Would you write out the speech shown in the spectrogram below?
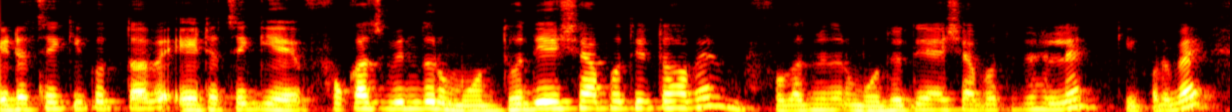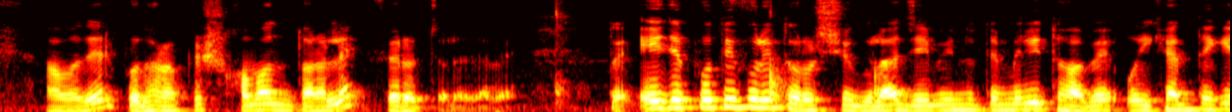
এটা হচ্ছে কি করতে হবে? এটা হচ্ছে গিয়ে ফোকাস বিন্দুর মধ্য দিয়ে এসে আপতিত হবে। ফোকাস বিন্দুর মধ্য দিয়ে এসে আপতিত হলে কি করবে? আমাদের প্রধান অক্ষের সমান্তরালে ফেরত চলে যাবে। তো এই যে প্রতিফলিত রশ্মিগুলা যে বিন্দুতে মিলিত হবে, ওইখান থেকে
